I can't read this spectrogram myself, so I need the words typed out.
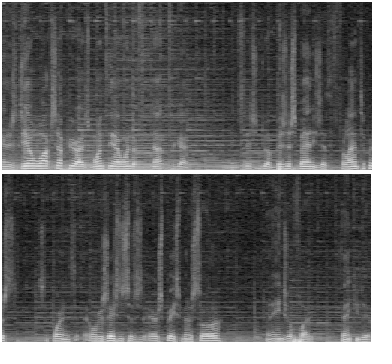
And as Dale walks up here, I there's one thing I wanted to not forget. In addition to a businessman, he's a philanthropist supporting organizations such as Airspace Minnesota and Angel Flight. Thank you, Dale.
